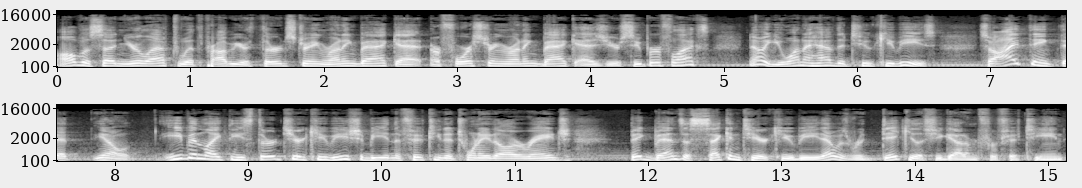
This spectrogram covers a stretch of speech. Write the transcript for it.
All of a sudden, you're left with probably your third string running back at or fourth string running back as your super flex. No, you want to have the two QBs. So I think that you know even like these third tier QBs should be in the 15 to 20 dollar range. Big Ben's a second tier QB. That was ridiculous. You got him for 15.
